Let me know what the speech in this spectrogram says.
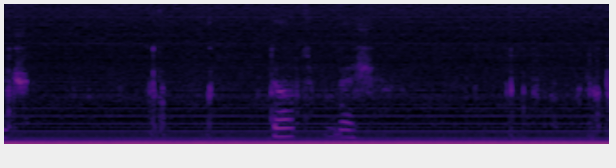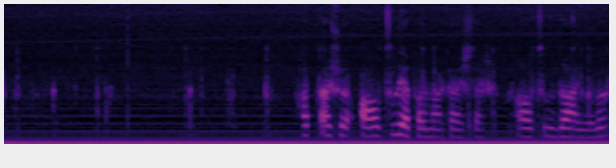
3, 4, 5. Hatta şöyle altılı yapalım arkadaşlar. Altılı daha iyi olur.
